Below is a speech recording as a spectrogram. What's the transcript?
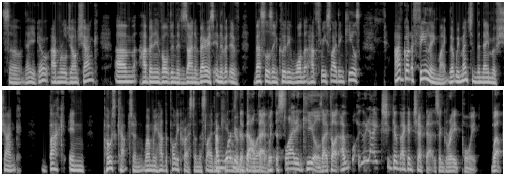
So there you go. Admiral John Shank um, had been involved in the design of various innovative vessels, including one that had three sliding keels. I've got a feeling, Mike, that we mentioned the name of Shank back in post captain when we had the polycrest and the sliding keels. I wondered about that with the sliding keels. I thought I, I should go back and check that. It's a great point. Well,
